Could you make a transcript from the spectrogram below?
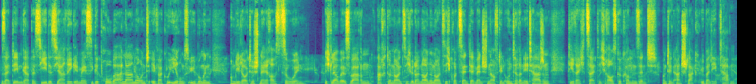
Seitdem gab es jedes Jahr regelmäßige Probealarme und Evakuierungsübungen, um die Leute schnell rauszuholen. Ich glaube, es waren 98 oder 99 Prozent der Menschen auf den unteren Etagen, die rechtzeitig rausgekommen sind und den Anschlag überlebt haben.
